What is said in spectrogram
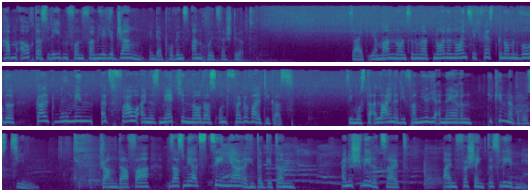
haben auch das Leben von Familie Zhang in der Provinz Anhui zerstört. Seit ihr Mann 1999 festgenommen wurde, galt Wu Min als Frau eines Mädchenmörders und Vergewaltigers. Sie musste alleine die Familie ernähren, die Kinder großziehen. Zhang Dafa saß mehr als zehn Jahre hinter Gittern. Eine schwere Zeit, ein verschenktes Leben.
